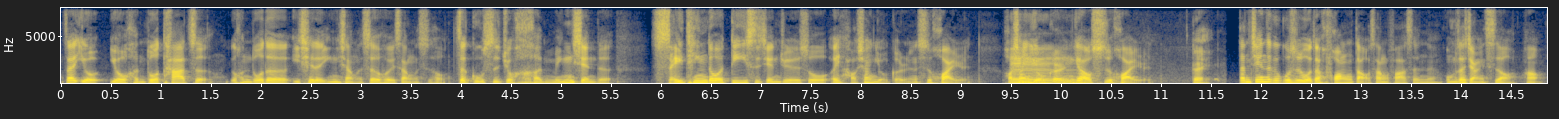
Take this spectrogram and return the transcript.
在有有很多他者，有很多的一切的影响的社会上的时候，这故事就很明显的，谁听都会第一时间觉得说，哎，好像有个人是坏人，好像有个人要是坏人，对。但今天这个故事如果在荒岛上发生呢？我们再讲一次哦，好，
